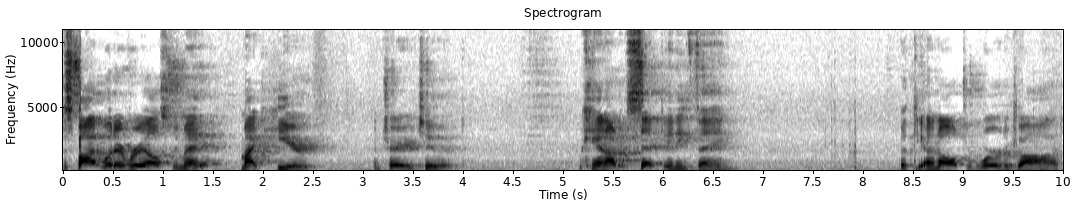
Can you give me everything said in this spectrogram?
despite whatever else we may, might hear contrary to it. We cannot accept anything but the unaltered Word of God.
